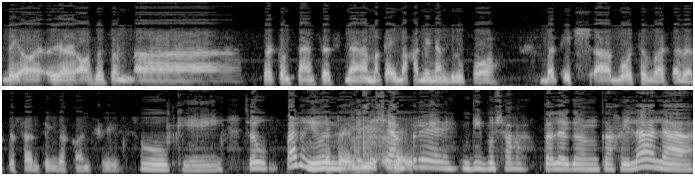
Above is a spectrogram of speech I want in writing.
They are there are also some uh, circumstances na magkaiba kami ng grupo. But each, uh, both of us are representing the country. Okay. So, paano yun? Kasi, Kasi syempre, hindi mo siya talagang kakilala.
